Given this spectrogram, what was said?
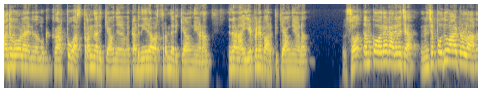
അതുപോലെ തന്നെ നമുക്ക് കറുപ്പ് വസ്ത്രം ധരിക്കാവുന്നതാണ് കടുനീര വസ്ത്രം ധരിക്കാവുന്നതാണ് എന്താണ് അയ്യപ്പനെ പാർപ്പിക്കാവുന്നതാണ്. സോ നമുക്ക് ഓരോ കാര്യങ്ങൾ ചെയ്യാം. എന്ന് വെച്ചാൽ പൊതുവായിട്ടുള്ളതാണ്.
